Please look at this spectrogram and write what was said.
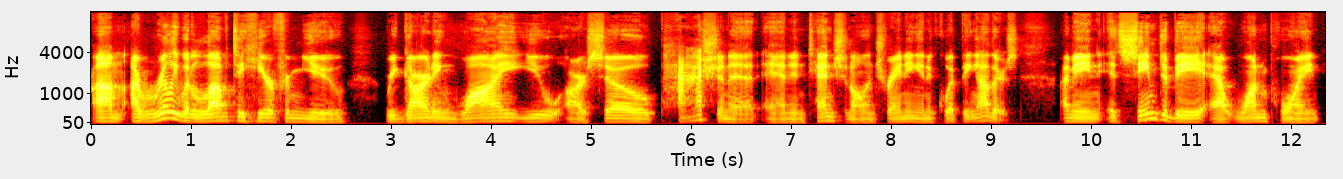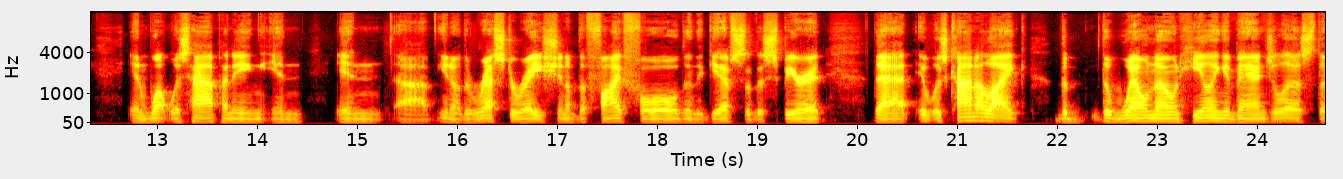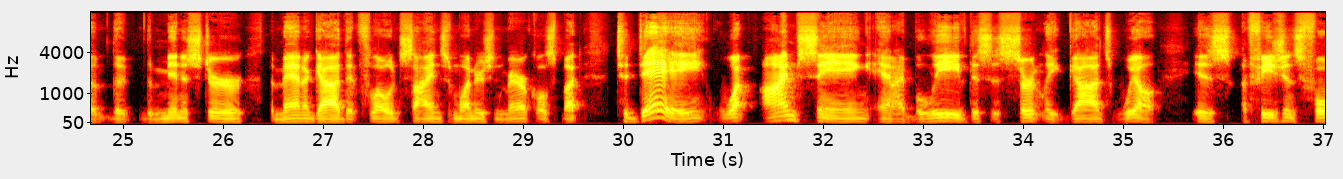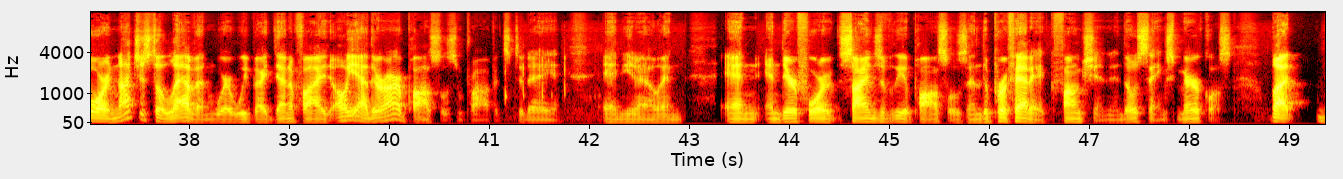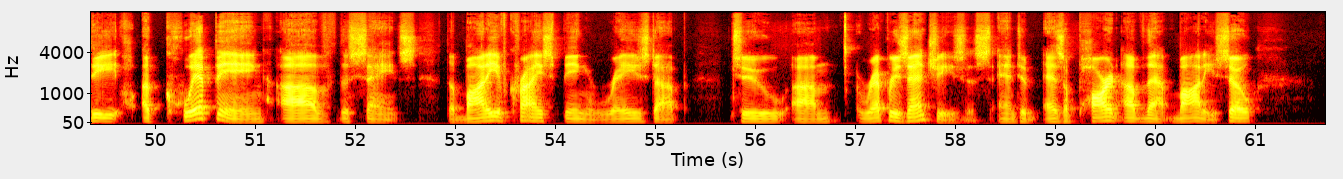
um, I really would love to hear from you regarding why you are so passionate and intentional in training and equipping others. I mean, it seemed to be at one point in what was happening in in uh, you know the restoration of the fivefold and the gifts of the Spirit that it was kind of like the the well-known healing evangelist, the the the minister, the man of God that flowed signs and wonders and miracles, but Today, what I'm seeing, and I believe this is certainly God's will, is Ephesians 4, not just 11, where we've identified, oh, yeah, there are apostles and prophets today. And, and you know, and, and, and therefore signs of the apostles and the prophetic function and those things, miracles. But the equipping of the saints, the body of Christ being raised up to um, represent Jesus and to as a part of that body. So,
